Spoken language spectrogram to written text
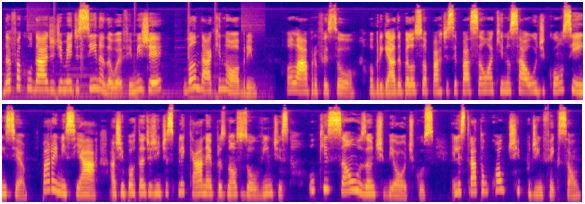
da Faculdade de Medicina da UFMG, Vandak Nobre. Olá, professor. Obrigada pela sua participação aqui no Saúde Consciência. Para iniciar, acho importante a gente explicar né, para os nossos ouvintes o que são os antibióticos. Eles tratam qual tipo de infecção?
